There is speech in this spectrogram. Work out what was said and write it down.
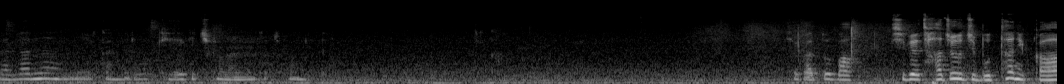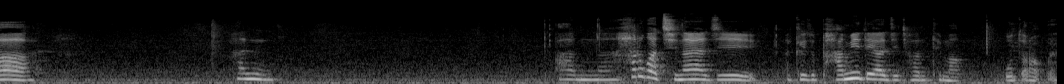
랄라는 약간 이렇게 애기처럼 앉는 거 좋아합니다 제가 또 막 집에 자주 오지 못하니까 한, 한 하루가 지나야지 그래도 밤이 돼야지 저한테 막 오더라고요.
